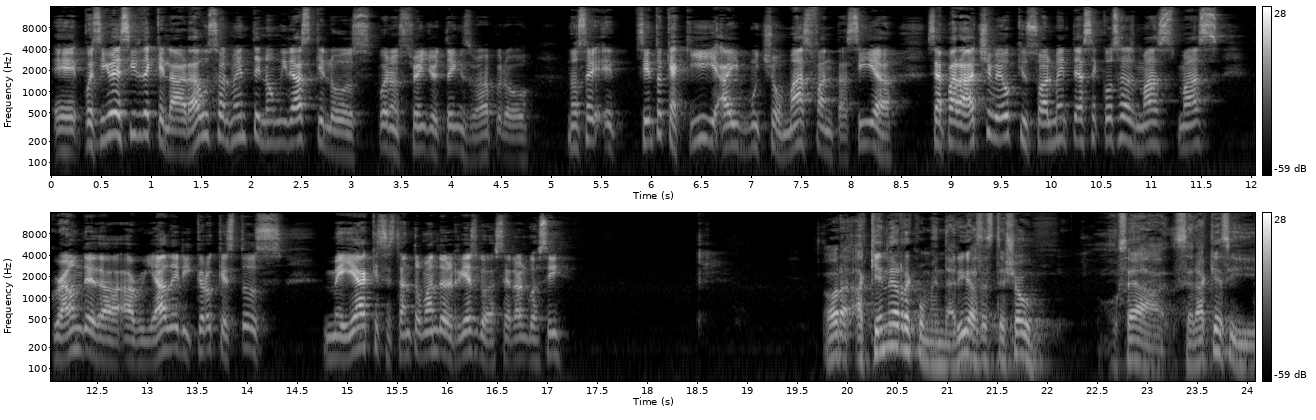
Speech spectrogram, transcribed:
Eh, pues iba a decir de que la verdad usualmente no miras que los, bueno, Stranger Things, ¿verdad? Pero no sé, eh, siento que aquí hay mucho más fantasía. O sea, para HBO que usualmente hace cosas más, más grounded a, reality, creo que estos me que se están tomando el riesgo de hacer algo así. Ahora, ¿a quién le recomendarías este show? O sea, ¿será que si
